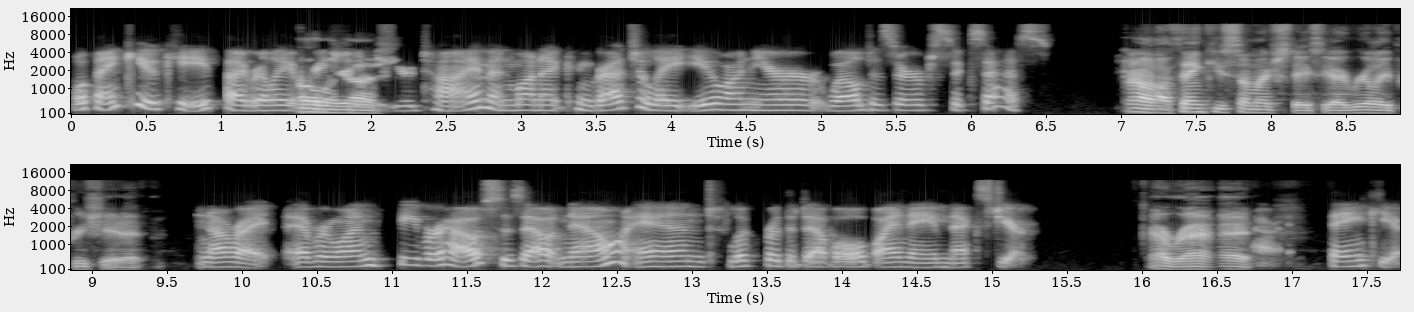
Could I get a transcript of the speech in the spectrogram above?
Well, thank you, Keith. I really Oh appreciate your time and want to congratulate you on your well-deserved success. Oh, thank you so much, Staci. I really appreciate it. All right, everyone. Fever House is out now, and look for The Devil by Name next year. All right. Thank you.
